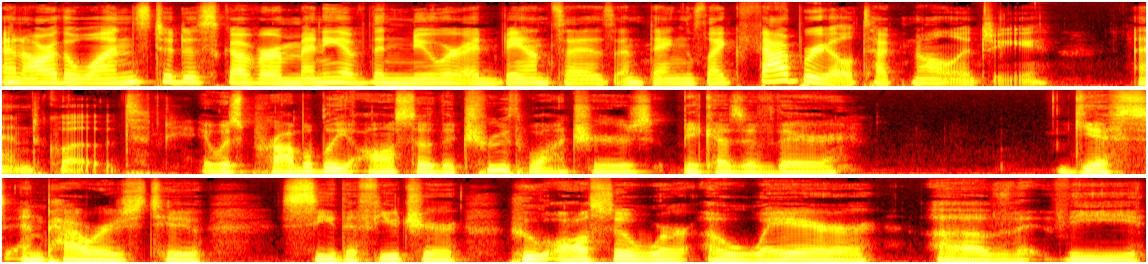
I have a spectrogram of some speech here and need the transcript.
and are the ones to discover many of the newer advances in things like fabrial technology. End quote. It was probably also the truth watchers because of their gifts and powers to see the future who also were aware of the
